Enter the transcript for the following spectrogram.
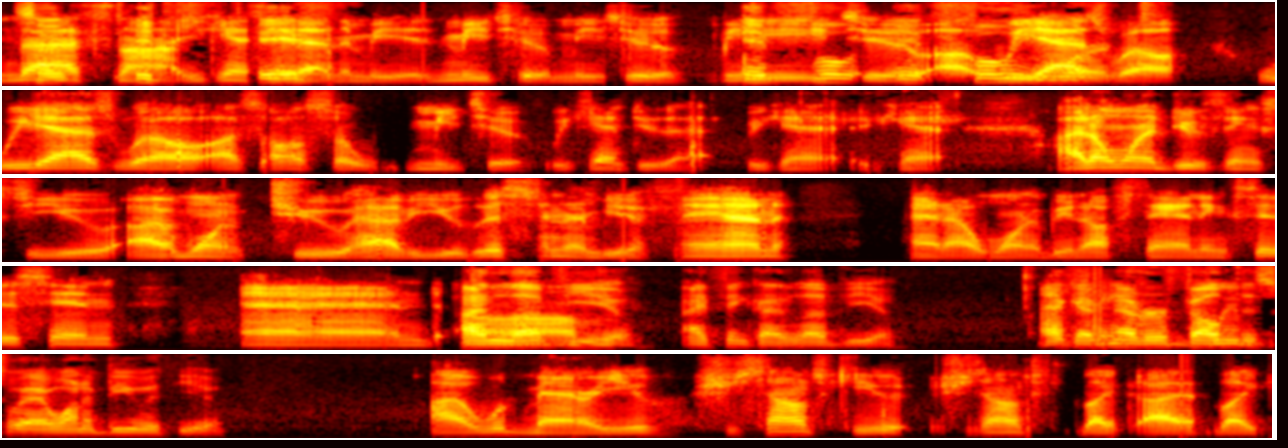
So That's not. if- you can't say that to me. Me too. Me too. Me full- too. Uh, we as well. We as well. Us also. Me too. We can't do that. We can't. You can't. I don't want to do things to you. I want to have you listen and be a fan, and I want to be an upstanding citizen. And I love um, you. I think I love you. Like I've never felt we- this way. I want to be with you. I would marry you. She sounds cute. She sounds like I like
